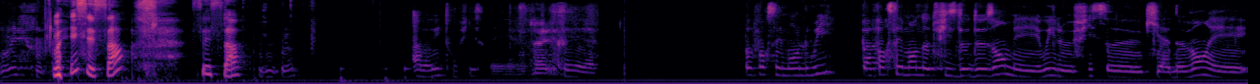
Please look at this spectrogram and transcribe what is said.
Oui. oui, c'est ça, c'est ça. Ah bah oui, ton fils est Ouais. très... euh, Pas forcément Louis, pas forcément notre fils de 2 ans, mais oui, le fils euh, qui a 9 ans est,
